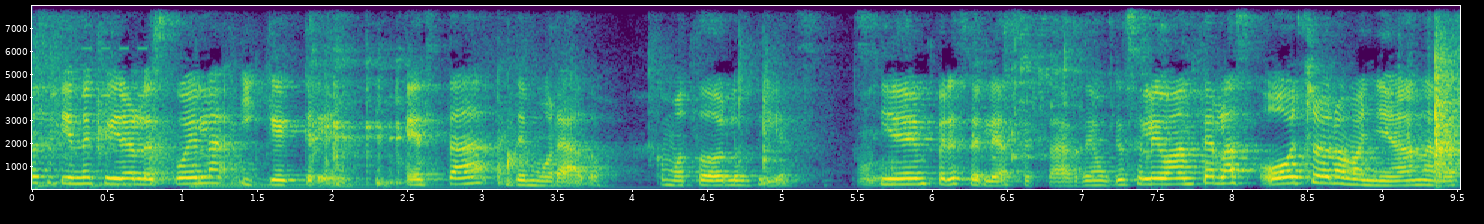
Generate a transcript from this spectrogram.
ya se tiene que ir a la escuela y ¿qué creen? Está demorado, como todos los días. Siempre se le hace tarde, aunque se levante a las 8 de la mañana, a las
